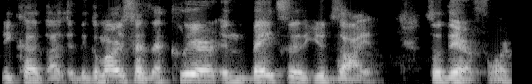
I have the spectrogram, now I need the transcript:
Because uh, the Gemara says that clear in Beitza Yud Zayin. So therefore,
